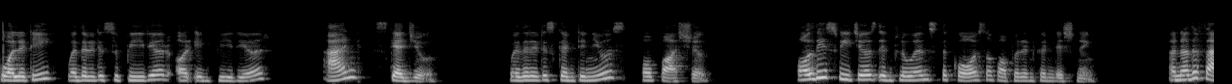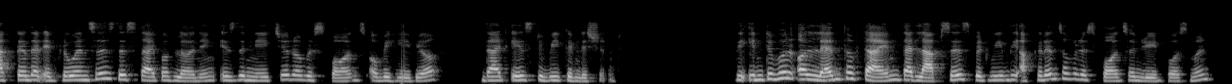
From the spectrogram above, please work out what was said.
quality, whether it is superior or inferior, and schedule, whether it is continuous or partial. All these features influence the course of operant conditioning. Another factor that influences this type of learning is the nature of response or behavior that is to be conditioned. The interval or length of time that lapses between the occurrence of a response and reinforcement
